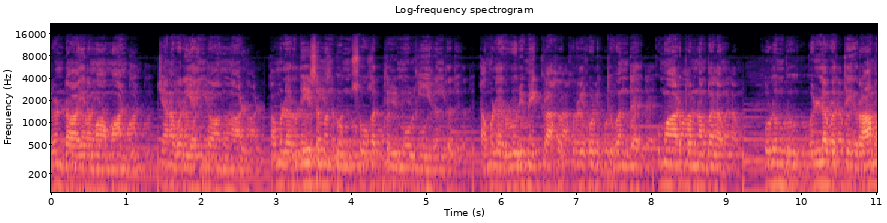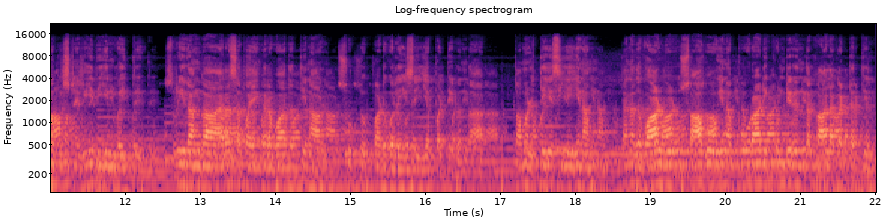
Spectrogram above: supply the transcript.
இரண்டாயிரமாம் ஆண்டு ஜனவரி ஐந்தாம் நாள் தமிழர் தேசமெங்கும் சோகத்தில் மூழ்கியிருந்தது. தமிழர் உரிமைக்காக குரல் கொடுத்து வந்த குமார் பொன்னம்பலம் கொழும்பு வெள்ளவத்தை ராமகிருஷ்ண வீதியில் வைத்து ஸ்ரீலங்கா அரச பயங்கரவாதத்தினால் சுட்டு படுகொலை செய்யப்பட்டிருந்தார். தமிழ் தேசிய இனம் தனது வாழ்வு சாவோ என போராடிக் கொண்டிருந்த காலகட்டத்தில்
